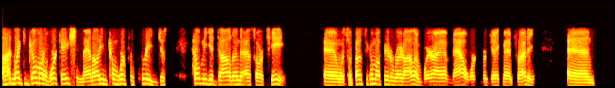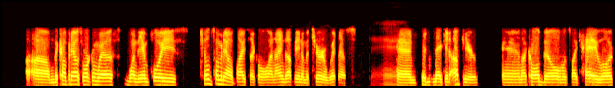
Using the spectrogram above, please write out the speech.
I'd like to come on a workation, man. I'll even come work for free. Just help me get dialed into SRT and was supposed to come up here to Rhode Island, where I am now, working for Jake Manfredi. And um, the company I was working with, one of the employees killed somebody on a bicycle, and I ended up being a material witness and couldn't make it up here. And I called Bill and was like, "Hey, look,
